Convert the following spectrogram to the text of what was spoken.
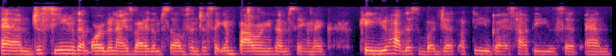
And just seeing them organize by themselves and just like empowering them, saying like, okay, you have this budget, up to you guys how to use it. And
